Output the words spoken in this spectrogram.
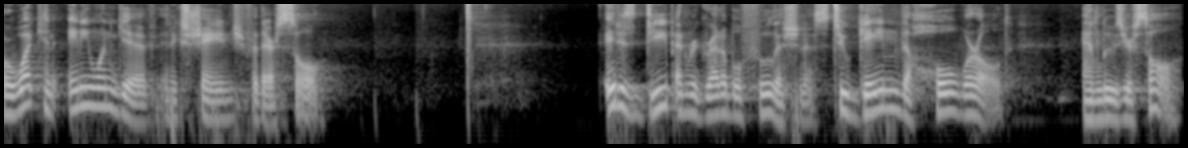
Or what can anyone give in exchange for their soul? It is deep and regrettable foolishness to gain the whole world and lose your soul.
